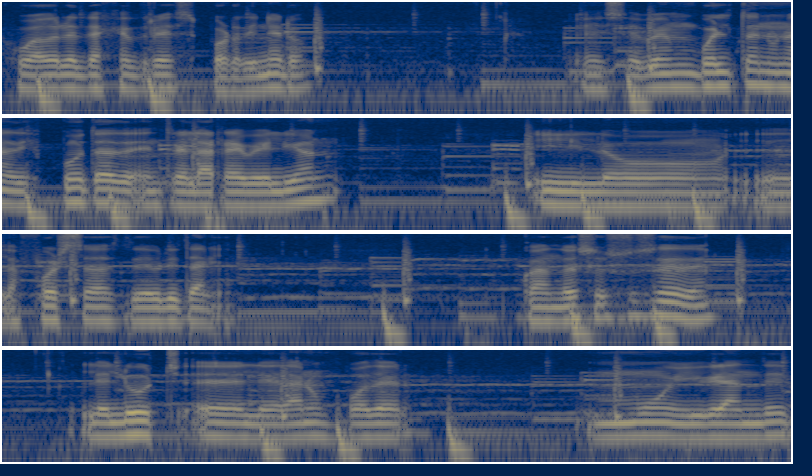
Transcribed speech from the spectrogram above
jugadores de ajedrez por dinero, eh, se ve envuelto en una disputa entre la rebelión y las fuerzas de Britania. Cuando eso sucede, Lelouch eh, le dan un poder muy grande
